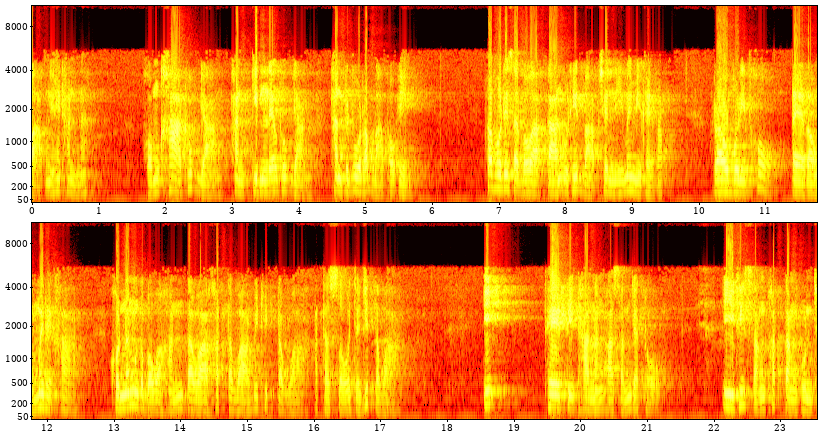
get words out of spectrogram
บาปนี้ให้ท่านนะ ผมฆ่าทุกอย่าง ท่านกินแล้วทุกอย่าง ท่านเป็นผู้รับบาปเอาเอง พระโพธิสัตว์บอกว่าการอุทิศบาปเช่นนี้ไม่มีใครรับ เราบริโภคแต่เราไม่ได้ฆ่า คนนั้นมันก็บอกว่าหันตวาคัตตวา วิทิตวา อัตโสจะยิตตวา อิเทติทานังอาสัญญโต อีทิสังพัตตังพุนช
